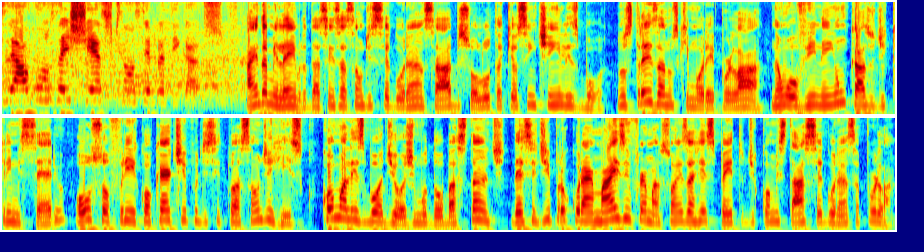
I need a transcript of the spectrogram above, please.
de alguns excessos que estão a ser praticados. Ainda me lembro da sensação de segurança absoluta que eu senti em Lisboa. Nos três anos que morei por lá, não ouvi nenhum caso de crime sério ou sofri qualquer tipo de situação de risco. Como a Lisboa de hoje mudou bastante, decidi procurar mais informações a respeito de como está a segurança por lá.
